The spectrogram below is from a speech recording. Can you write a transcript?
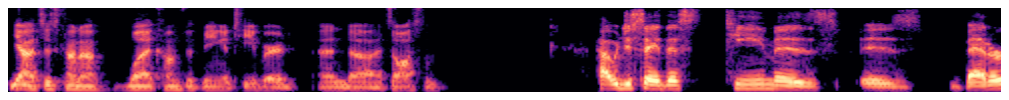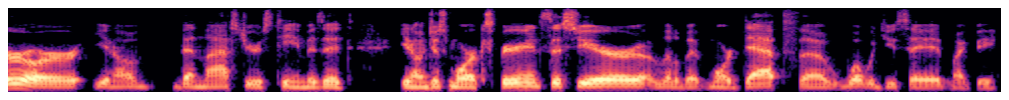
yeah, it's just kind of what comes with being a T-bird, and uh, it's awesome. How would you say this team is is better, or you know, than last year's team? Is it you know just more experience this year, a little bit more depth? Uh, what would you say it might be?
